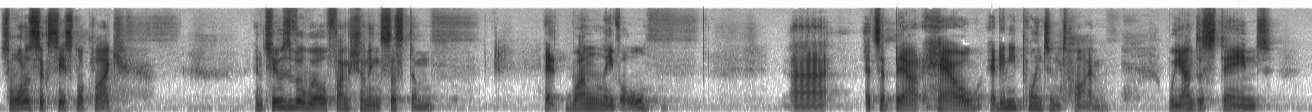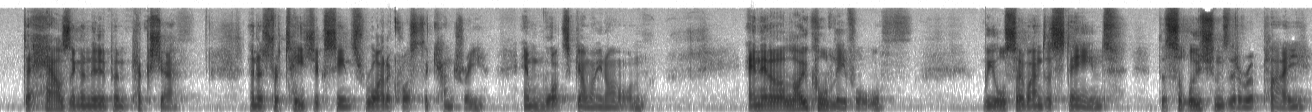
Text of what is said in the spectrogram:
So what does success look like? In terms of a well-functioning system, at one level, uh, it's about how, at any point in time, we understand the housing and urban picture in a strategic sense right across the country and what's going on. And at a local level, we also understand the solutions that are at play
